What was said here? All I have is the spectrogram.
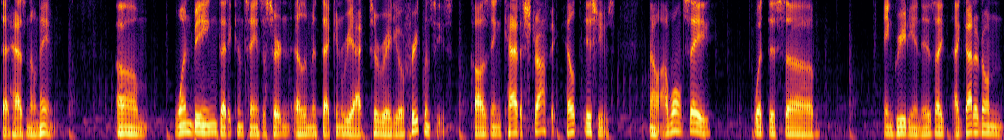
that has no name. Um, one being that it contains a certain element that can react to radio frequencies, causing catastrophic health issues now, I won't say what this uh, ingredient is. I, I got it on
